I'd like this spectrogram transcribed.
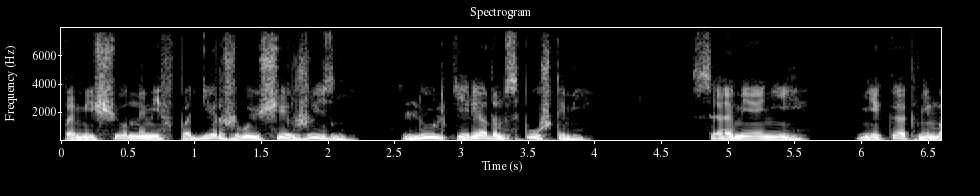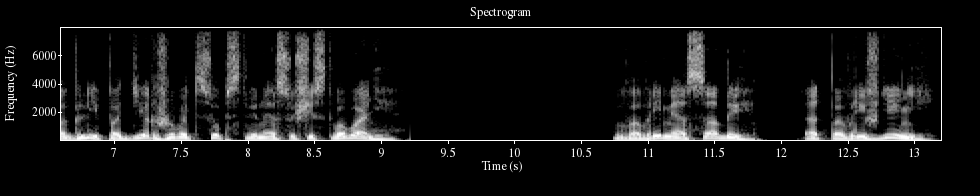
помещенными в поддерживающие жизнь люльки рядом с пушками. Сами они никак не могли поддерживать собственное существование. Во время осады от повреждений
